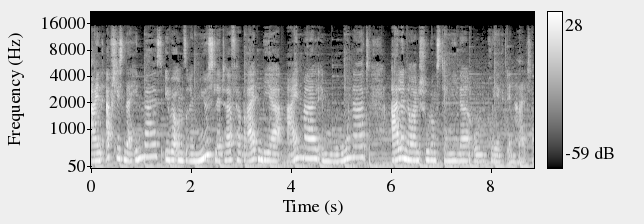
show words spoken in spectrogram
Ein abschließender Hinweis, über unsere Newsletter verbreiten wir einmal im Monat alle neuen Schulungstermine und Projektinhalte.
